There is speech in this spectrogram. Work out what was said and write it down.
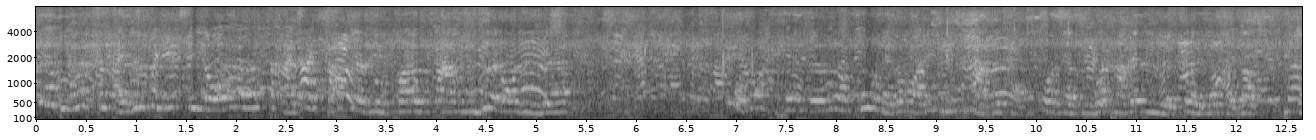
โอ้โหจ่ายลูกไปนิดเดียวแล้วจ่ายได้กลับเนี่ยหลุดมาตรงกลางเพื่อนรออยู่เลยครับผมว่าเกมเลยที่เราพูดเนี่ยจังหวะที่พิ้วผ่านไปสองคนเนี่ยถือว่าทำได้ดีเหลือเกินครับสำหรับพี่โจ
